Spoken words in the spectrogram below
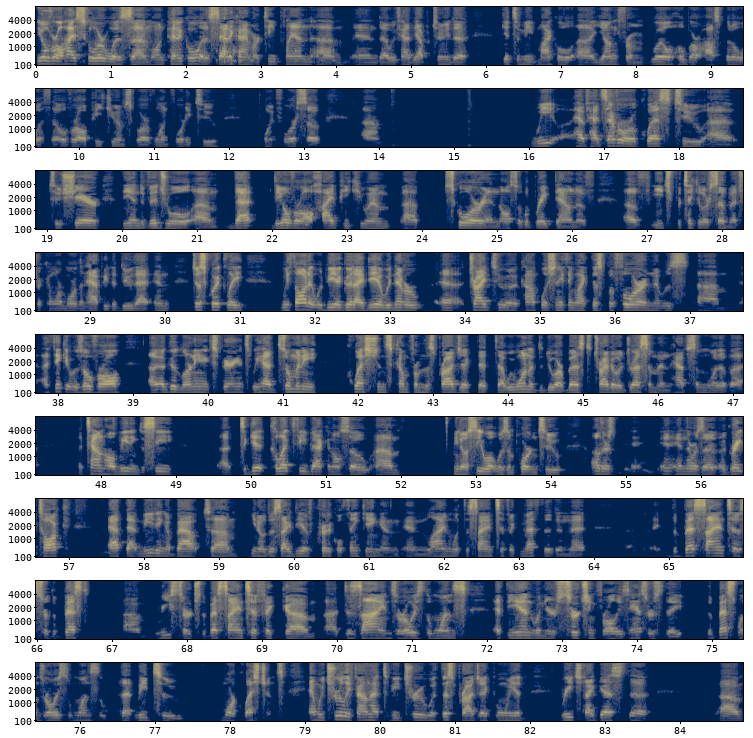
The overall high score was um, on Pinnacle as static IMRT plan, um, and uh, we've had the opportunity to get to meet Michael uh, Young from Royal Hobart Hospital with the overall PQM score of 142.4. So um, we have had several requests to uh, to share the individual um, that the overall high PQM uh, score and also the breakdown of of each particular submetric, and we're more than happy to do that. And just quickly, we thought it would be a good idea. We'd never uh, tried to accomplish anything like this before, and it was um, I think it was overall a, a good learning experience. We had so many questions come from this project that uh, we wanted to do our best to try to address them and have somewhat of a, a town hall meeting to see, uh, to get collect feedback and also, um, you know, see what was important to others. And, and there was a, a, great talk at that meeting about, um, you know, this idea of critical thinking and, and in line with the scientific method and that the best scientists or the best um, research, the best scientific um, uh, designs are always the ones at the end when you're searching for all these answers. They, the best ones are always the ones that lead to more questions. And we truly found that to be true with this project when we had reached, I guess, the uh,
